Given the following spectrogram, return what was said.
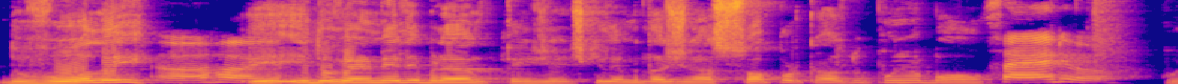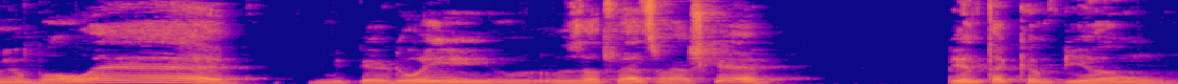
do vôlei Aham, e, e do vermelho e branco. Tem gente que lembra da ginástica só por causa do punhobol. Sério? Punhobol é, me perdoem os atletas, mas acho que é pentacampeão,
